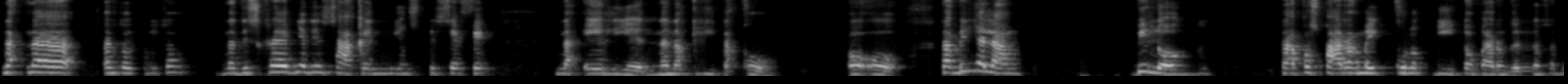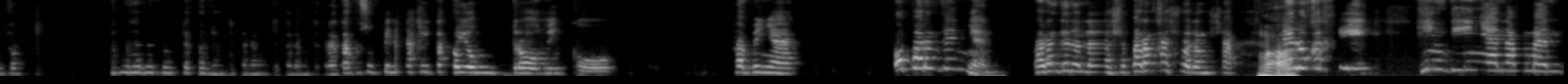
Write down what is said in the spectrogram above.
na, na ano dito? Na-describe niya din sa akin yung specific na alien na nakita ko. Oo. Sabi niya lang, bilog, tapos parang may kunot dito, parang gano'n. Sabi ko, sabi, sabi ko, teka lang, teka lang, teka lang, teka lang. Tapos yung pinakita ko yung drawing ko, sabi niya, oh, parang ganyan. Parang gano'n lang siya. Parang casual lang siya. Oo. Pero kasi, hindi niya naman,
